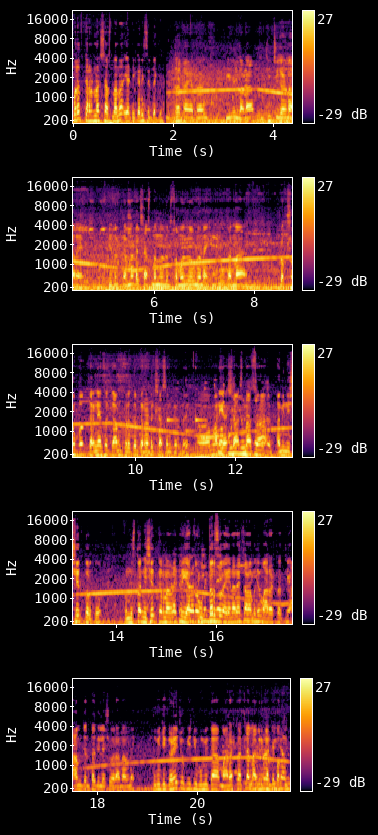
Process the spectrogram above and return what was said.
परत कर्नाटक शासनानं या ठिकाणी सिद्ध केलं. मुद्दा काय आता ही लढा किती चिघळणार आहे हे तर कर्नाटक शासनानं जर समजवलं नाही लोकांना प्रक्षोभक करण्याचं काम खरं तर कर्नाटक शासन करतंय. आणि या शासनाचा आम्ही निषेध करतो. पण नुसता निषेध करणार नाही तर याचं उत्तर सुद्धा येणाऱ्या काळामध्ये महाराष्ट्रातली आम जनता दिल्याशिवाय राहणार नाही. तुम्ही जी गळेचोपीची भूमिका महाराष्ट्रातल्या नागरिकांच्या बाबतीत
